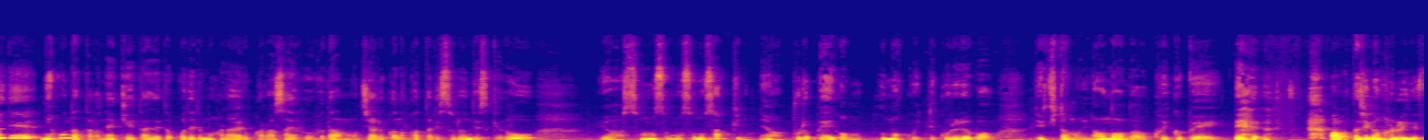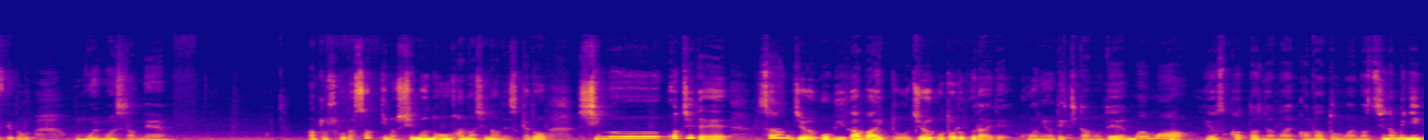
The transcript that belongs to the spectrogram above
帯で日本だったらね携帯でどこででも払えるから財布普段持ち歩かなかったりするんですけどいやそもそもそのさっきのね Apple Pay がうまくいってくれればできたのに何なんだ QUICPay って まあ私が悪いんですけど思いましたね。あとそうださっきの SIM のお話なんですけど SIM こっちで 35GB を15ドルぐらいで購入できたのでまあまあ安かったんじゃないかなと思います。ちなみに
